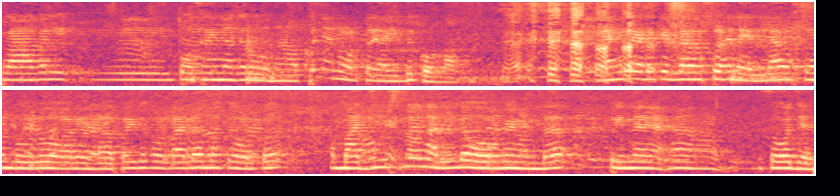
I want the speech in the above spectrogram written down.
ട്രാവൽ തോസൈ നഗർ പോകുന്നത് അപ്പൊ ഞാൻ ഓർത്ത ഇത് കൊള്ളാം. ഞങ്ങൾ ഇടയ്ക്ക് എല്ലാ വർഷവും അല്ല എല്ലാ ഇത് കൊള്ളാലോ എന്നൊക്കെ ഓർത്ത് മജീഷിന് നല്ല ഓർമ്മയുണ്ട്. പിന്നെ സോജൻ.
